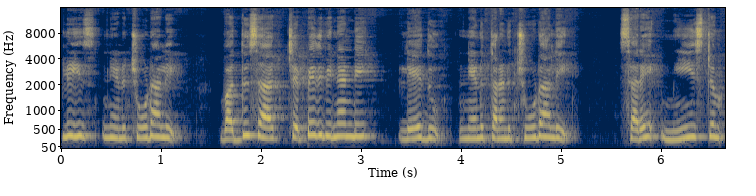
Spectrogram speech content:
ప్లీజ్ నేను చూడాలి. వద్దు సార్ చెప్పేది వినండి. లేదు నేను తనను చూడాలి. సరే మీ ఇష్టం.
